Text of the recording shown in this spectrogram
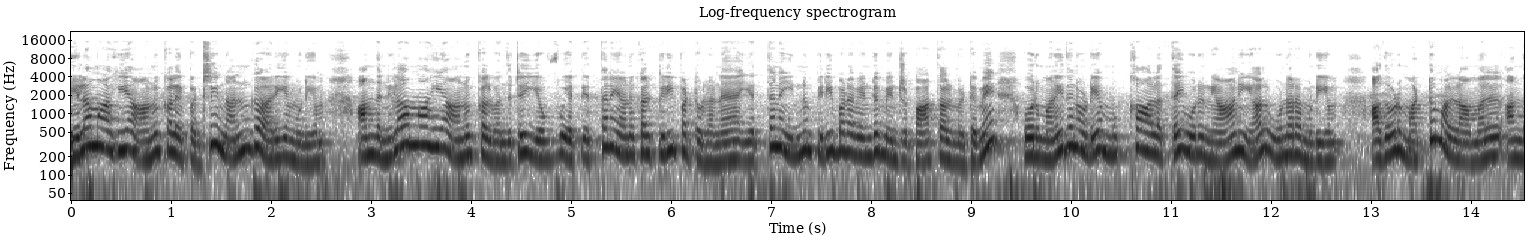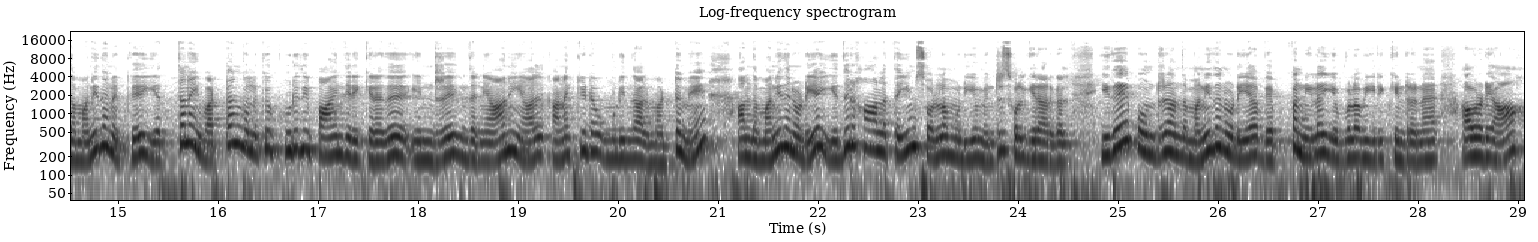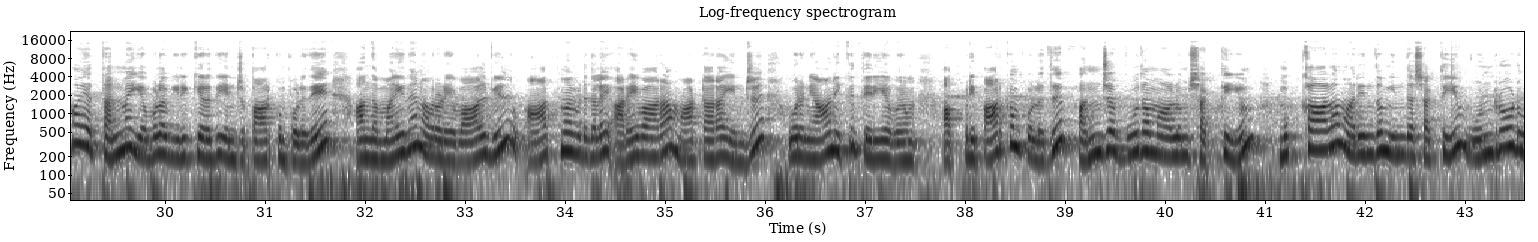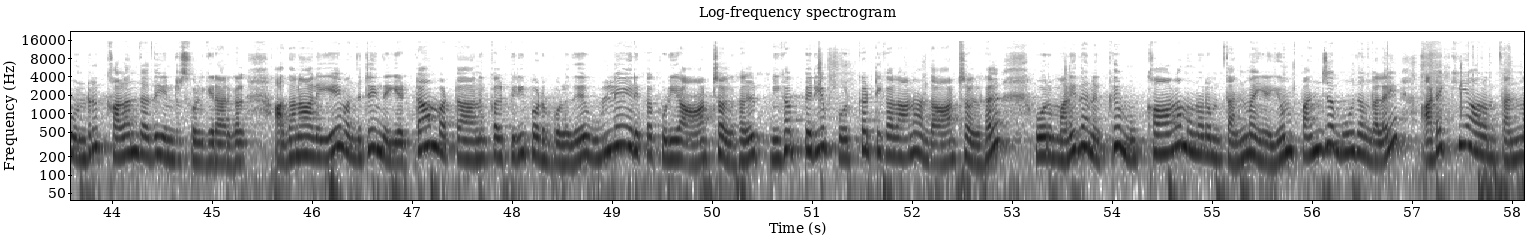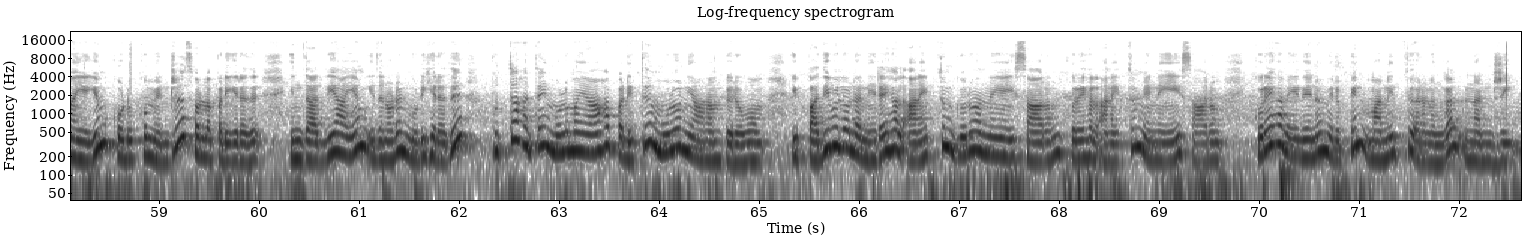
நிலமாகிய அணுக்களை பற்றி நன்கு அறிய முடியும். அந்த நிலமாகிய அணுக்கள் வந்துட்டு எவ் எத்தனை அணுக்கள் பிரிபட்டுள்ளன எத்தனை இன்னும் பிரிபட வேண்டும் என்று பார்த்தால் மட்டுமே ஒரு மனிதனுடைய முக்காலத்தை ஒரு ஞானியால் உணர முடியும். அதோடு மட்டுமல்லாமல் அந்த மனிதனுக்கு எத்தனை வட்டங்களுக்கு குருதி பாய்ந்திருக்கிறது என்று இந்த ஞானியால் கணக்கிட முடிந்தால் மட்டுமே அந்த மனிதனுடைய எதிர்காலத்தையும் சொல்ல முடியும் என்று சொல்கிறார்கள். இதே போன்று அந்த மனிதனுடைய வெப்பநிலை எவ்வளவு இருக்கின்றன அவருடைய ஆகாயத்தன்மை எவ்வளவு இருக்கிறது என்று பார்க்கும் பொழுதே அந்த மனிதன் அவருடைய வாழ்வில் ஆத்ம விடுதலை அடைவாரா மாட்டாரா என்று ஒரு ஞானிக்கு தெரிய வரும். அப்படி பார்க்கும் பொழுது பஞ்சபூதமாலும் சக்தியும் முக்காலம் அறிந்தும் இந்த சக்தியும் ஒன்றோடு ஒன்று கலந்தது என்று சொல்கிறார்கள். அதனாலேயே வந்துட்டு இந்த எட்டாம் வட்ட அணுக்கள் பிரிப்படும் பொழுது உள்ளே இருக்கக்கூடிய ஆற்றல்கள் மிகப்பெரிய பொற்கட்டிகளான அந்த ஆற்றல்கள் ஒரு மனிதனுக்கு முக்காலம் உணரும் தன்மையையும் பூதங்களை அடக்கி ஆளும் தன்மையையும் கொடுக்கும் என்று சொல்லப்படுகிறது. இந்த அத்தியாயம் இதனுடன் முடிகிறது. புத்தகத்தை முழுமையாக படித்து முழு ஞானம் பெறுவோம். இப்பதிவில் உள்ள நிறைகள் அனைத்தும் குரு அன்னையை சாரும் குறைகள் அனைத்தும் என்னையே சாரும். குறைகள் ஏதேனும் இருப்பின் மன்னித்து அருளுங்கள். நன்றி.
